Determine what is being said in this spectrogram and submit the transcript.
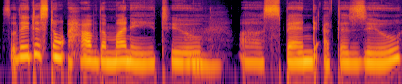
So they just don't have the money to uh, spend at the zoo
